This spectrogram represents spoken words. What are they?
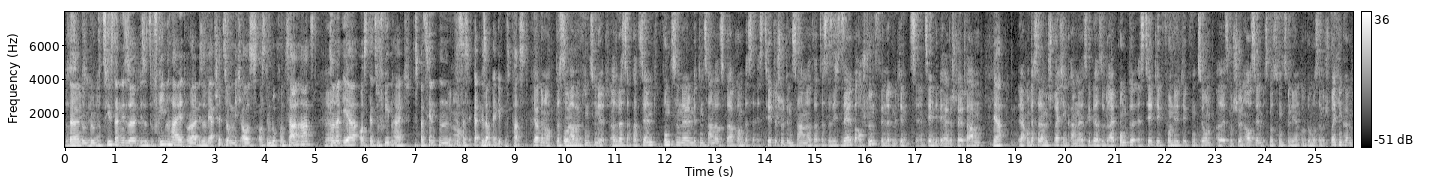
Das äh, du, wichtig, du, ja. ziehst dann diese, diese Zufriedenheit oder diese Wertschätzung nicht aus, aus dem Lob vom Zahnarzt, Ja. sondern eher aus der Zufriedenheit des Patienten, Genau. dass das Ge- Gesamtergebnis passt. Ja, genau, dass die Und- Arbeit funktioniert. Also, dass der Patient funktionell mit dem Zahnarzt klarkommt, dass er ästhetisch mit dem Zahnarzt, dass er sich selber auch schön findet mit den Zähnen, die wir hergestellt haben. Ja, Ja, und dass er damit sprechen kann. ne? Es gibt ja so drei Punkte: Ästhetik, Phonetik, Funktion. Also, es muss schön aussehen, es muss funktionieren und du musst damit sprechen können.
